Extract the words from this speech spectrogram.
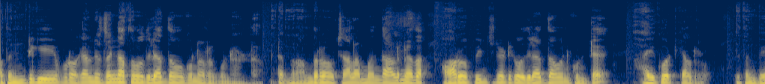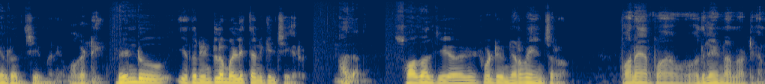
అతని ఇంటికి ఇప్పుడు ఒకవేళ నిజంగా అతను వదిలేద్దాం అనుకున్నారు అనుకుంటాడు అంటే మన అందరూ చాలా మంది వాళ్ళ మీద ఆరోపించినట్టుగా వదిలేద్దాం అనుకుంటే హైకోర్టుకి వెళ్ళరు. ఇతను బెయిల్ రద్దు చేయమని ఒకటి. రెండు ఇతని ఇంట్లో మళ్ళీ తనిఖీలు చేయరు. అది సోదాలు చే అనేటువంటివి నిర్వహించరు. పోనే వదిలేయండి అన్నట్టుగా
